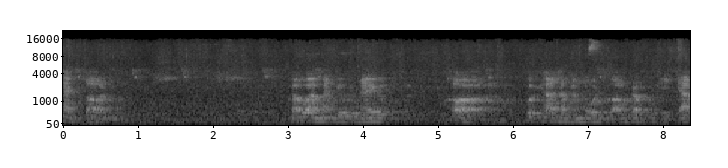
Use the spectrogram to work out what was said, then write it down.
ขั้นตอน เพราะว่ามันอยู่ในข้อพุทธธรรมนูญของพระพุทธเจ้า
